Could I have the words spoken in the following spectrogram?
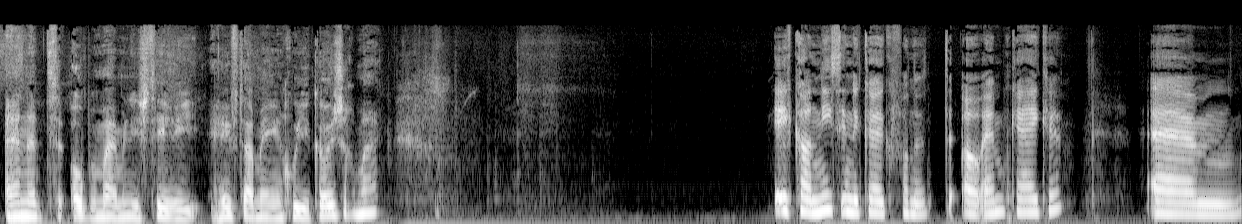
En het Openbaar Ministerie heeft daarmee een goede keuze gemaakt? Ik kan niet in de keuken van het OM kijken. Um,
